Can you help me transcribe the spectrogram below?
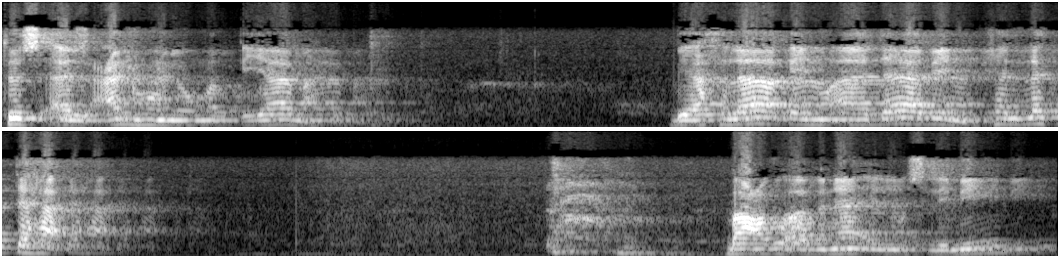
تسأل عنهم يوم القيامة بأخلاق وآداب فلتها بعض أبناء المسلمين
